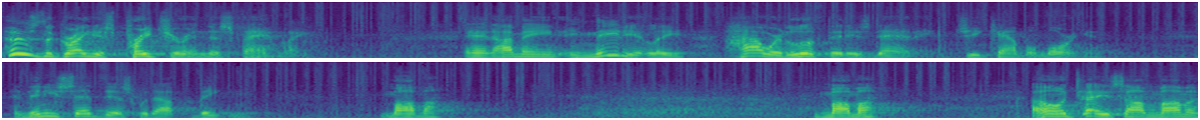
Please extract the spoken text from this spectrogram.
who's the greatest preacher in this family? And I mean, immediately, Howard looked at his daddy, G. Campbell Morgan. And then he said this without beating Mama. Mama. I want to tell you something, Mama.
